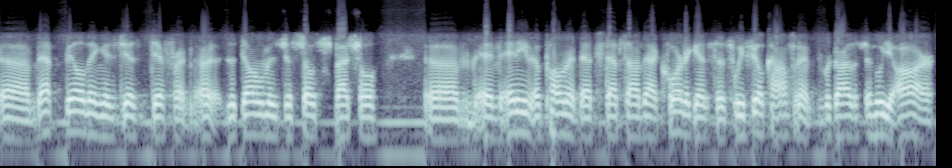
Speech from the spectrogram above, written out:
Um, that building is just different. Uh, the dome is just so special. Um, and any opponent that steps on that court against us, we feel confident, regardless of who you are.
